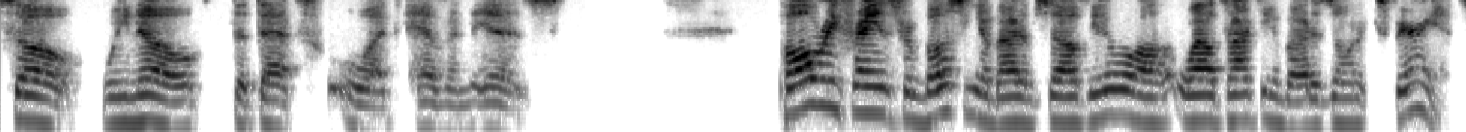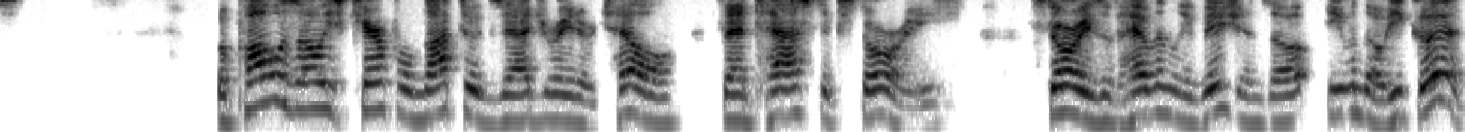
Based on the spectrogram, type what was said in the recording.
So we know that that's what heaven is. Paul refrains from boasting about himself even while, while talking about his own experience. But Paul was always careful not to exaggerate or tell fantastic story stories of heavenly visions, uh, even though he could.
